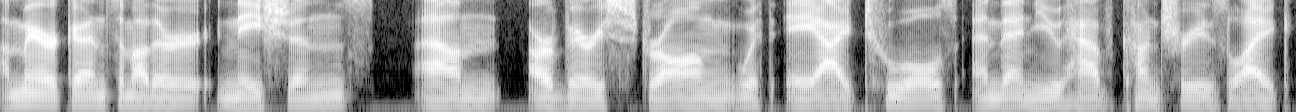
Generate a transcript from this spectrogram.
America and some other nations um, are very strong with AI tools, and then you have countries like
